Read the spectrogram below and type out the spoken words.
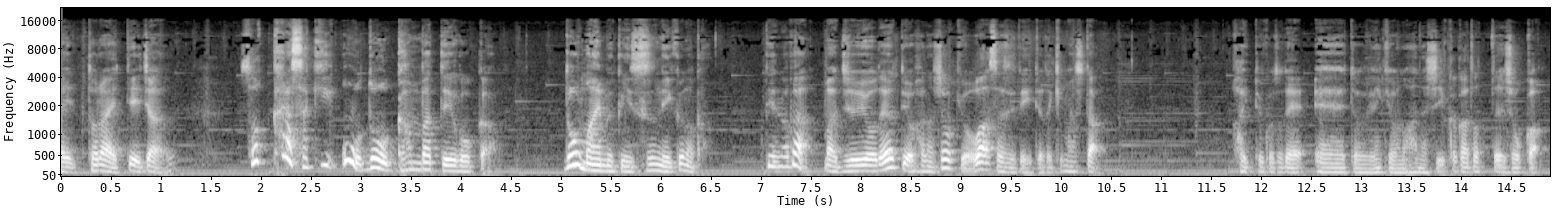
え、捉えて、じゃあ、そっから先をどう頑張って動くか、どう前向きに進んでいくのかっていうのが、まあ、重要だよっていう話を今日はさせていただきました。はい、ということで、えっ、ー、と、ね、今日の話いかがだったでしょうか。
